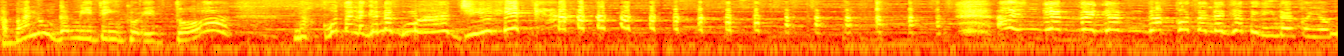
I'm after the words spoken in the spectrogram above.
Aba, nung gamitin ko ito, naku, talaga nag-magic! talaga. Tinignan ko yung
